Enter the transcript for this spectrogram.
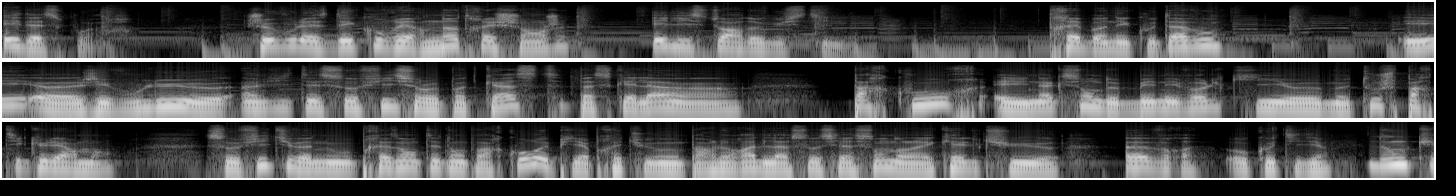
et d'espoir. Je vous laisse découvrir notre échange et l'histoire d'Augustine. Très bonne écoute à vous. Et euh, j'ai voulu euh, inviter Sophie sur le podcast parce qu'elle a un parcours et une action de bénévole qui euh, me touche particulièrement. Sophie, tu vas nous présenter ton parcours et puis après tu nous parleras de l'association dans laquelle tu œuvres au quotidien. Donc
